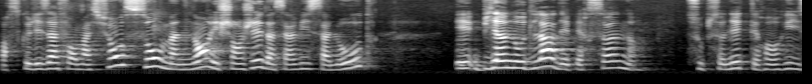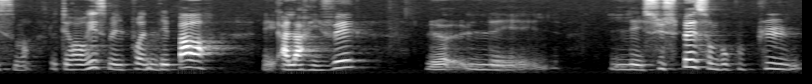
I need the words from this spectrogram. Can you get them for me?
parce que les informations sont maintenant échangées d'un service à l'autre et bien au-delà des personnes soupçonnées de terrorisme. Le terrorisme est le point de départ, mais à l'arrivée, les, suspects sont beaucoup plus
